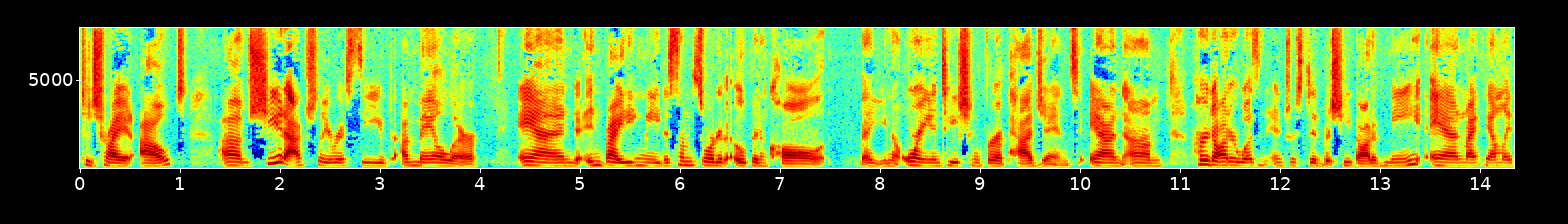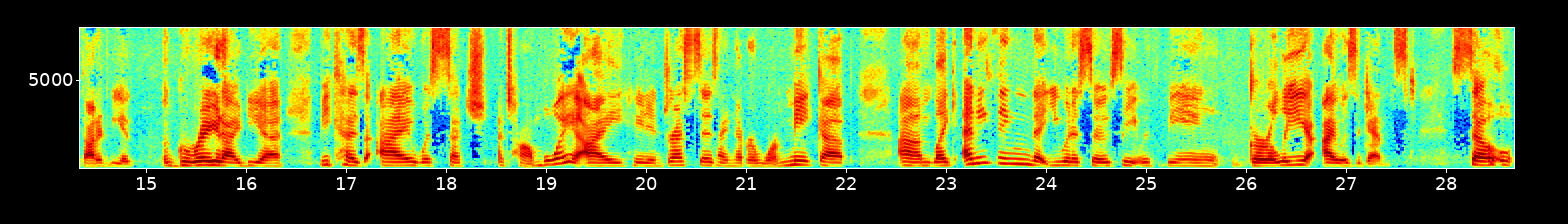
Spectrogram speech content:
to try it out. Um, she had actually received a mailer and inviting me to some sort of open call uh, you know orientation for a pageant and um, her daughter wasn't interested but she thought of me and my family thought it'd be a a great idea because I was such a tomboy. I hated dresses. I never wore makeup. Um, like anything that you would associate with being girly, I was against. So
